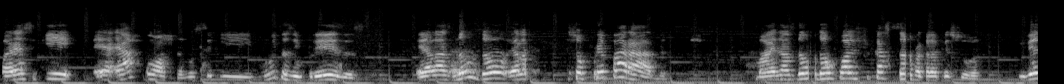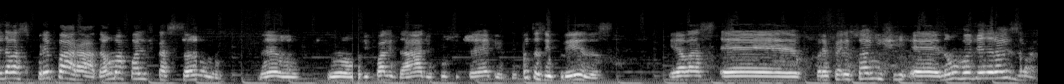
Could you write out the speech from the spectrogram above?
Parece que é, é a cota, você que muitas empresas, elas não dão, ela são preparadas, mas elas não dão qualificação para aquela pessoa em vez delas preparar, dar uma qualificação, né, um, um, de qualidade, um curso técnico, muitas empresas elas é, preferem só é, não vou generalizar,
